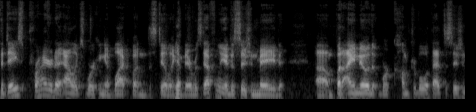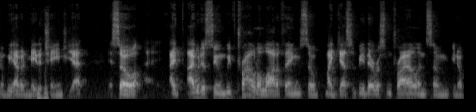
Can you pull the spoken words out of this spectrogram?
the days prior to Alex working at Black Button Distilling, yep. there was definitely a decision made, um, but I know that we're comfortable with that decision and we haven't made a mm-hmm. change yet. So I, I would assume we've trialed a lot of things. So my guess would be there was some trial and some, you know,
